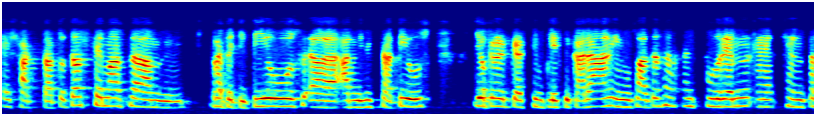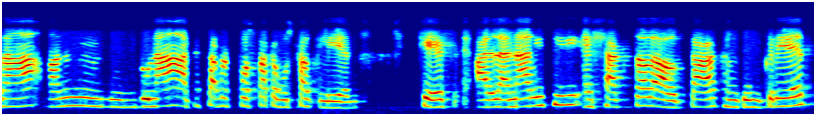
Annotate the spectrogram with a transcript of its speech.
Exacte. Tots els temes de, repetitius, eh, administratius, jo crec que simplificaran i nosaltres ens podrem eh, centrar en donar aquesta resposta que busca el client, que és l'anàlisi exacta del cas en concret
